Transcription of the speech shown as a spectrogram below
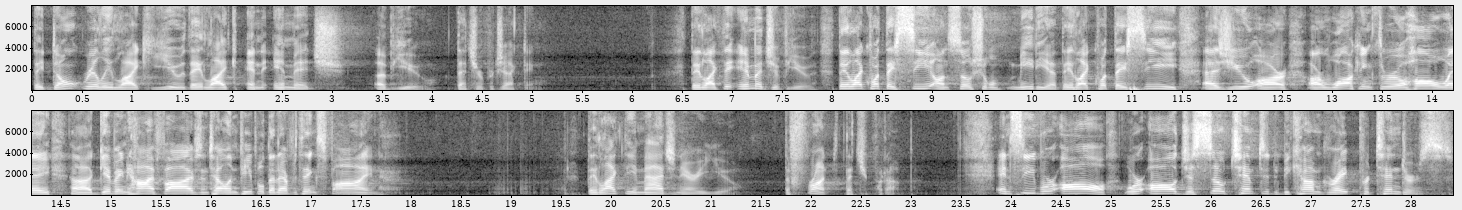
they don't really like you, they like an image of you that you're projecting. They like the image of you. They like what they see on social media. They like what they see as you are, are walking through a hallway, uh, giving high fives and telling people that everything's fine. They like the imaginary you, the front that you put up. And see, we're all, we're all just so tempted to become great pretenders.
